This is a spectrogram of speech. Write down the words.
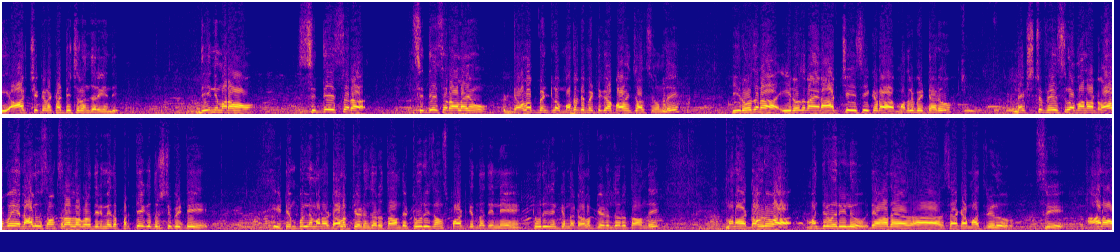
ఈ ఆర్చ్ ఇక్కడ కట్టించడం జరిగింది. దీన్ని మనం సిద్ధేశ్వర సిద్ధేశ్వర ఆలయం డెవలప్మెంట్లో మొదటి మెట్టుగా భావించాల్సి ఉంది. ఈ రోజున ఈ రోజున ఆయన ఆర్ట్ చేసి ఇక్కడ మొదలు పెట్టారు నెక్స్ట్ ఫేజ్లో మనం రాబోయే నాలుగు సంవత్సరాల్లో కూడా దీని మీద ప్రత్యేక దృష్టి పెట్టి ఈ టెంపుల్ని మనం డెవలప్ చేయడం జరుగుతూ ఉంది టూరిజం స్పాట్ కింద దీన్ని టూరిజం కింద డెవలప్ చేయడం జరుగుతూ ఉంది మన గౌరవ మంత్రివర్యులు దేవాదాయ శాఖ మంత్రులు శ్రీ ఆనం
